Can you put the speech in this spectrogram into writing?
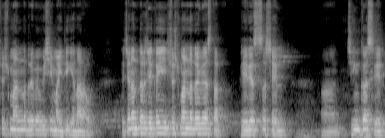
सूक्ष्म अन्नद्रव्याविषयी माहिती घेणार आहोत. त्याच्यानंतर जे काही सूक्ष्म अन्नद्रव्य असतात फेरस असेल झिंक असेल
